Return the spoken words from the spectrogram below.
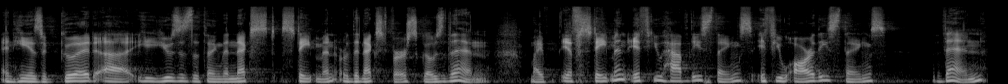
And he is a good, uh, he uses the thing, the next statement or the next verse goes then. My if statement, if you have these things, if you are these things, then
